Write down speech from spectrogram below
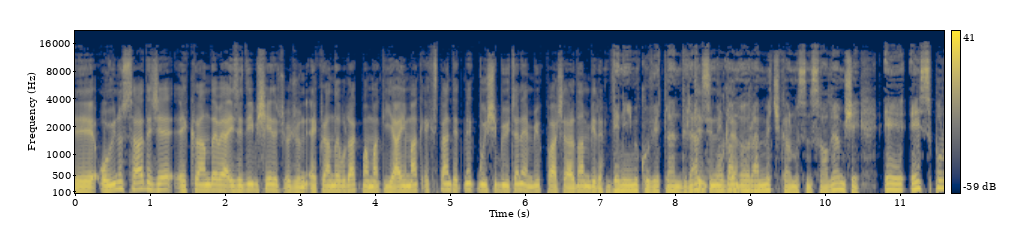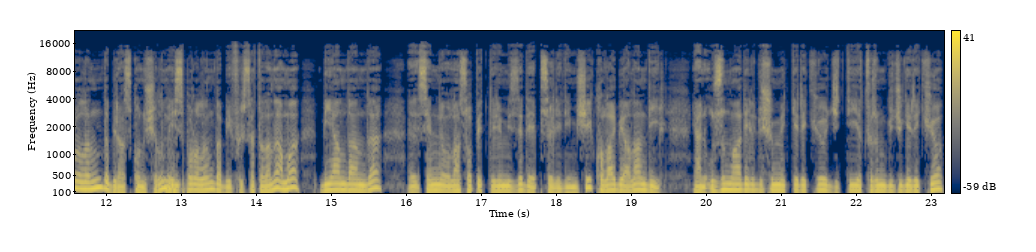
E, oyunu sadece ekranda veya izlediği bir şeyde çocuğun ekranda bırakmamak, yaymak, expand etmek bu işi büyüten en büyük parçalardan biri. Deneyimi kuvvetlendiren, Kesinlikle. oradan öğrenme çıkarmasını sağlayan bir şey. E, e-spor alanını da biraz konuşalım. E-spor alanı da bir fırsat alanı ama bir yandan da e, seninle olan sohbetlerimizde de hep söylediğim bir şey kolay bir alan değil. Yani uzun vadeli düşünmek gerekiyor, ciddi yatırım gücü gerekiyor.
